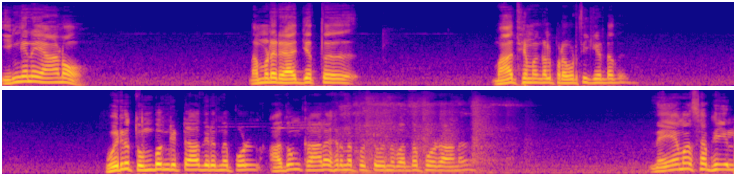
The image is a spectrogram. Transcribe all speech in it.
ഇങ്ങനെയാണോ നമ്മുടെ രാജ്യത്ത് മാധ്യമങ്ങൾ പ്രവർത്തിക്കേണ്ടത്? ഒരു തുമ്പും കിട്ടാതിരുന്നപ്പോൾ അതും കാലഹരണപ്പെട്ടു എന്ന് വന്നപ്പോഴാണ് നിയമസഭയിൽ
